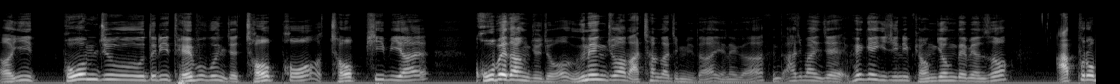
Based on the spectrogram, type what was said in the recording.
어, 보험주들이 대부분 이제 저퍼, 저 PBR, 고배당주죠. 은행주와 마찬가지입니다. 얘네가. 근데 하지만 이제 회계 기준이 변경되면서 앞으로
